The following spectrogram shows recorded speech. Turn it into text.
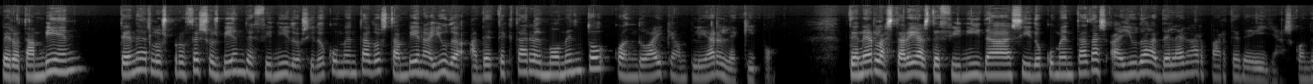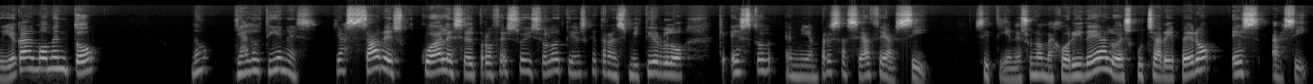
Pero también tener los procesos bien definidos y documentados también ayuda a detectar el momento cuando hay que ampliar el equipo. Tener las tareas definidas y documentadas ayuda a delegar parte de ellas. Cuando llega el momento, no, ya lo tienes, ya sabes cuál es el proceso y solo tienes que transmitirlo, que esto en mi empresa se hace así. Si tienes una mejor idea, lo escucharé, pero es así.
